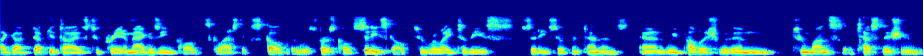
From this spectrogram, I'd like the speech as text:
I got deputized to create a magazine called Scholastic Scope. It was first called City Scope to relate to these city superintendents, and we published within two months test issue,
